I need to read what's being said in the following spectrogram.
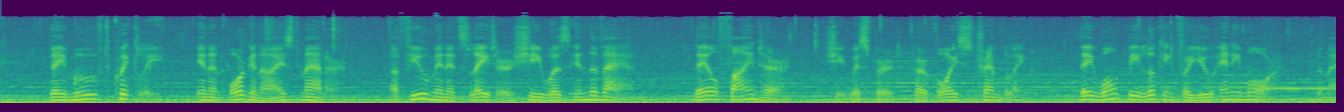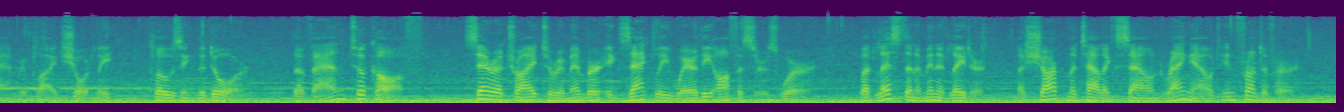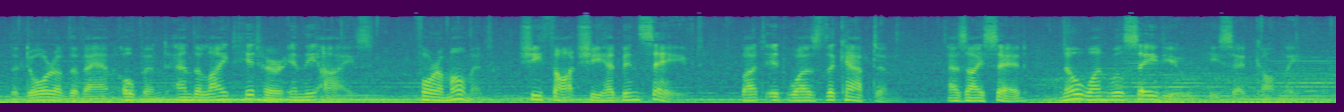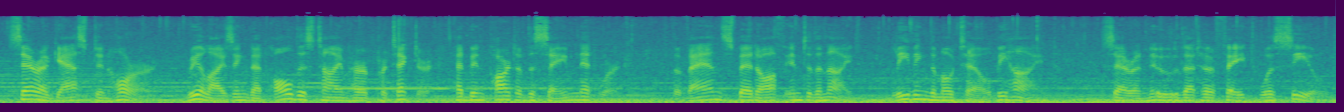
They moved quickly, in an organized manner. A few minutes later she was in the van. They'll find her, she whispered, her voice trembling. They won't be looking for you anymore, the man replied shortly, closing the door. The van took off. Sarah tried to remember exactly where the officers were, but less than a minute later, a sharp metallic sound rang out in front of her. The door of the van opened and the light hit her in the eyes. For a moment, she thought she had been saved, but it was the captain. As I said, no one will save you, he said calmly. Sarah gasped in horror, realizing that all this time her protector had been part of the same network. The van sped off into the night, leaving the motel behind. Sarah knew that her fate was sealed.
